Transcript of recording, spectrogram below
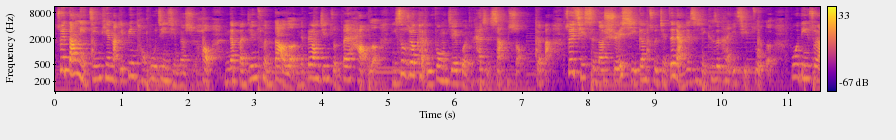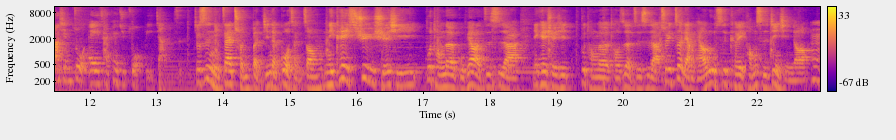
所以当你今天呢、啊、一并同步进行的时候，你的本金存到了，你的备用金准备好了，你是不是就可以无缝接轨的开始上手，对吧？所以其实呢，学习跟存钱这两件事情可是可以一起做的，不一定说要先做 A 才可以去做 B 这样子。就是你在存本金的过程中，你可以去学习不同的股票的知识啊，你可以学习不同的投资的知识啊，所以这两条路是可以同时进行的哦。嗯，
